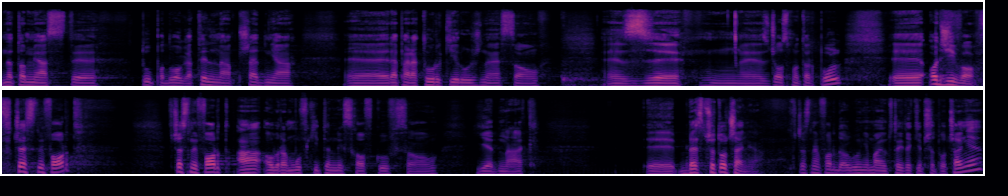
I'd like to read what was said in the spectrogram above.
Natomiast y, tu podłoga tylna, przednia, reparaturki różne są z, y, z Jaws Motor Pool. O dziwo, wczesny Ford, Wczesny Ford, a obramówki tylnych schowków są jednak y, bez przetoczenia. Wczesne Fordy ogólnie mają tutaj takie przetoczenie,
